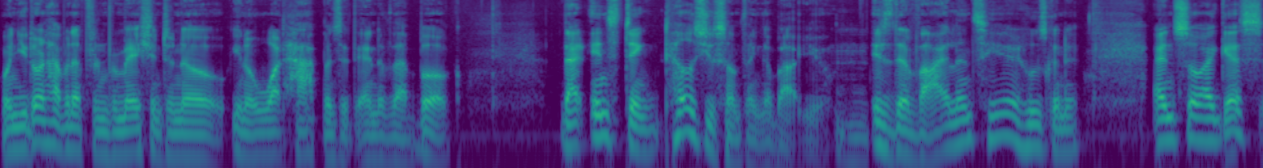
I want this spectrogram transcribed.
when you don't have enough information to know, you know, what happens at the end of that book, that instinct tells you something about you. Mm-hmm. Is there violence here? Who's going to? And so I guess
